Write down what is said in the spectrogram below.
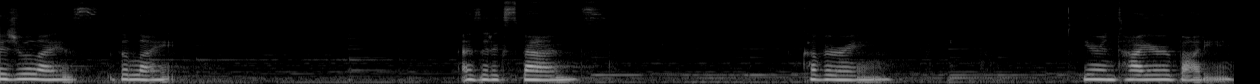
Visualize the light as it expands, covering your entire body.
